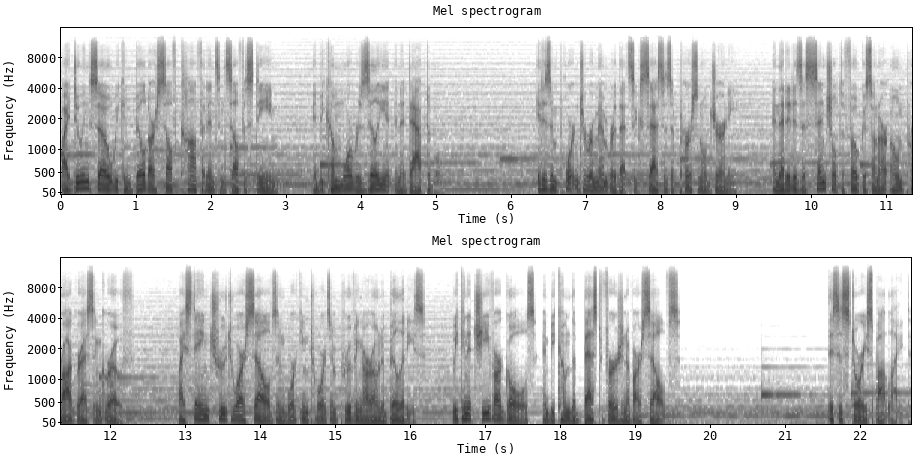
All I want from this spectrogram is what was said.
By doing so, we can build our self-confidence and self-esteem and become more resilient and adaptable. It is important to remember that success is a personal journey and that it is essential to focus on our own progress and growth. By staying true to ourselves and working towards improving our own abilities, we can achieve our goals and become the best version of ourselves. This is Story Spotlight.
